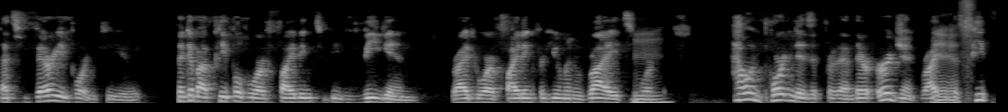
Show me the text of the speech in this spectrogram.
that's very important to you, think about people who are fighting to be vegan, right? Who are fighting for human rights. Mm. Or mm-hmm. how important is it for them? They're urgent, right? Yes. Because people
